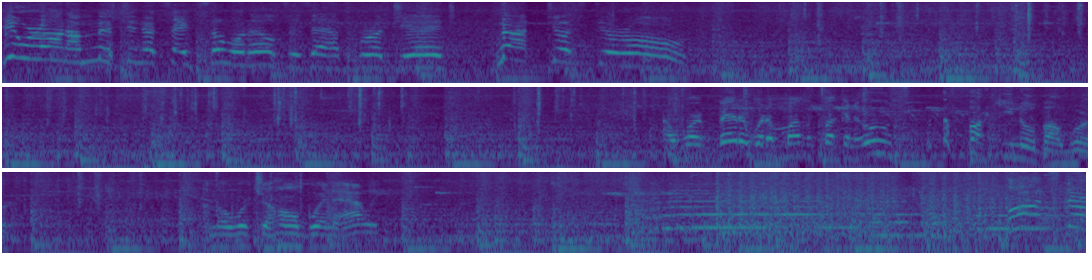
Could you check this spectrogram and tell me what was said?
You were on a mission that saved someone else's ass for a change, not just your own! I work better with a motherfucking Uzi. What the fuck you know about work? I know worked your homeboy in the alley. Monster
